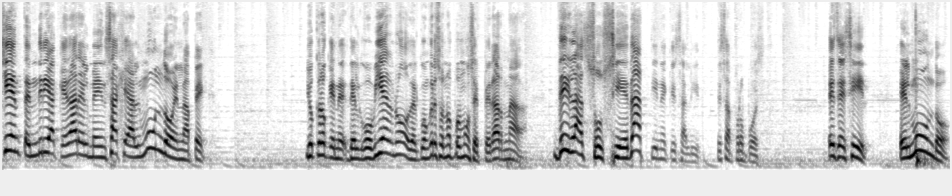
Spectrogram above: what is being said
¿quién tendría que dar el mensaje al mundo en la PEC? Yo creo que del gobierno o del Congreso no podemos esperar nada. De la sociedad tiene que salir esa propuesta. Es decir, el mundo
